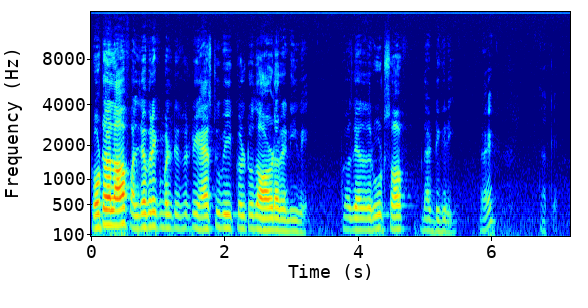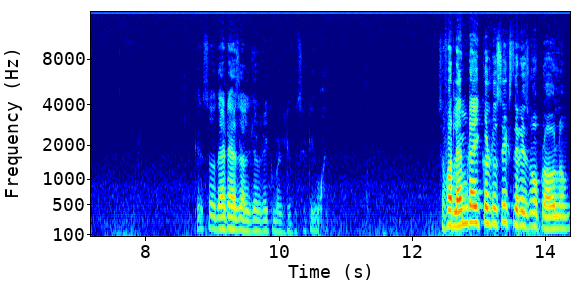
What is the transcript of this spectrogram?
Total of algebraic multiplicity has to be equal to the order anyway, because they are the roots of that degree, right. Okay. Okay, so, that has algebraic multiplicity 1. So, for lambda equal to 6 there is no problem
